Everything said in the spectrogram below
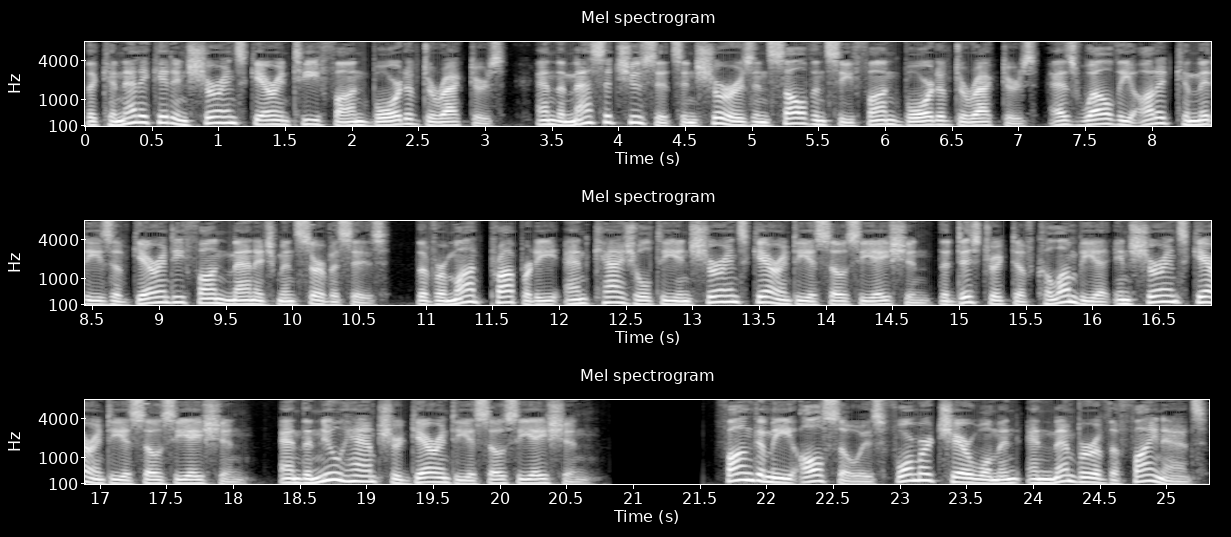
the Connecticut Insurance Guarantee Fund Board of Directors, and the Massachusetts Insurers Insolvency Fund Board of Directors, as well the audit committees of Guarantee Fund Management Services, the Vermont Property and Casualty Insurance Guarantee Association, the District of Columbia Insurance Guarantee Association, and the New Hampshire Guarantee Association. Fongemie also is former chairwoman and member of the Finance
